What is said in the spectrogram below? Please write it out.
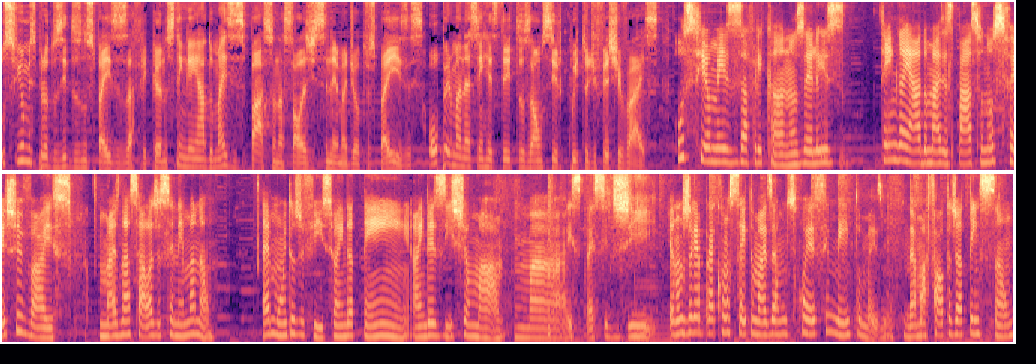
Os filmes produzidos nos países africanos têm ganhado mais espaço nas salas de cinema de outros países? Ou permanecem restritos a um circuito de festivais? Os filmes africanos, eles têm ganhado mais espaço nos festivais, mas nas salas de cinema não. É muito difícil, ainda tem, ainda existe uma, uma espécie de, eu não diria preconceito, mas é um desconhecimento mesmo, né? Uma falta de atenção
